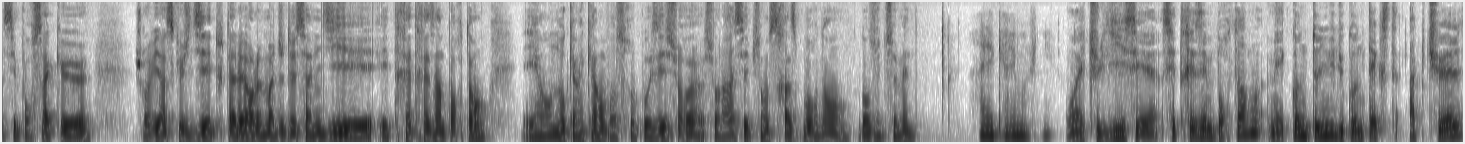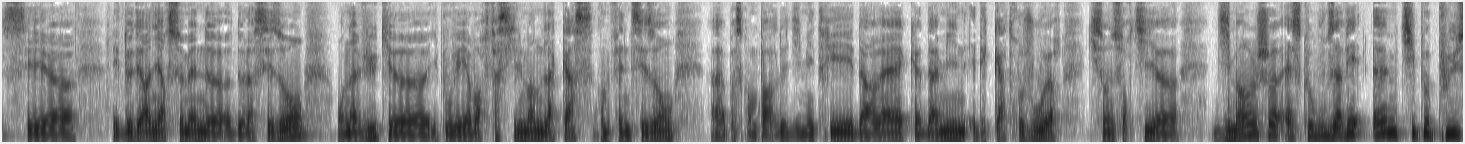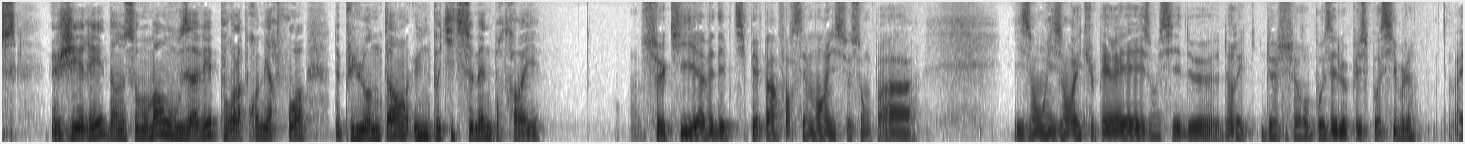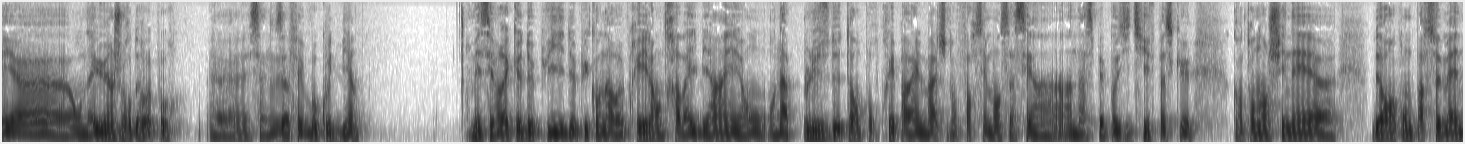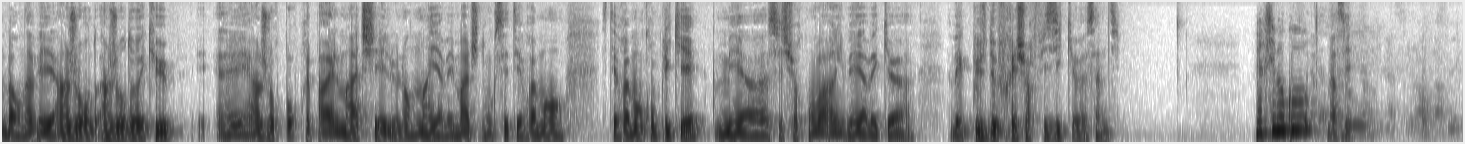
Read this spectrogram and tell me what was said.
c'est pour ça que je reviens à ce que je disais tout à l'heure, le match de samedi est, est, très très important et en aucun cas on va se reposer sur, sur la réception de Strasbourg dans, dans une semaine. Allez, Karim, on finit. Ouais, tu le dis, c'est très important, mais compte tenu du contexte actuel, c'est euh, les deux dernières semaines de, la saison, on a vu qu'il pouvait y avoir facilement de la casse en fin de saison, euh, parce qu'on parle de Dimitri, d'Arek, d'Amine et des quatre joueurs qui sont sortis euh, dimanche. Est-ce que vous avez un petit peu plus géré dans ce moment où vous avez, pour la première fois depuis longtemps, une petite semaine pour travailler Ceux qui avaient des petits pépins, forcément, ils se sont pas ils ont, ils ont récupéré, ils ont essayé de se reposer le plus possible. Et euh, on a eu un jour de repos. Euh, ça nous a fait beaucoup de bien. Mais c'est vrai que depuis, depuis qu'on a repris, là, on travaille bien et on, on, a plus de temps pour préparer le match. Donc forcément, ça, c'est un, un, aspect positif parce que quand on enchaînait euh, deux rencontres par semaine, bah, on avait un jour, un jour de récup et un jour pour préparer le match et le lendemain, il y avait match. Donc c'était vraiment, c'était vraiment compliqué. Mais euh, c'est sûr qu'on va arriver avec... Euh, avec plus de fraîcheur physique samedi. Merci beaucoup. Merci.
